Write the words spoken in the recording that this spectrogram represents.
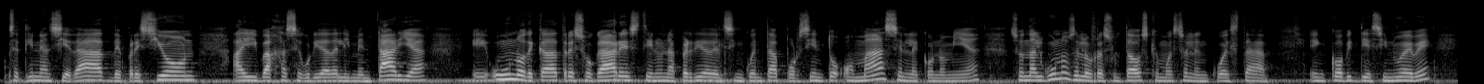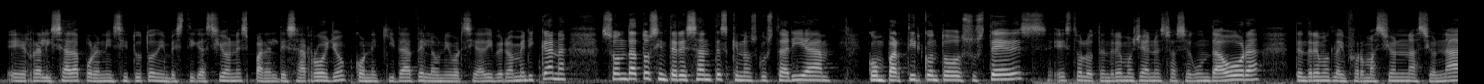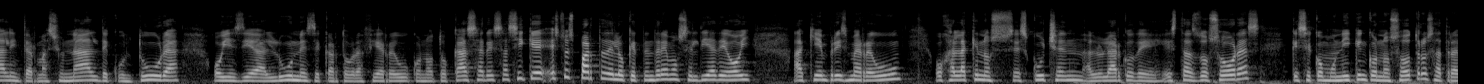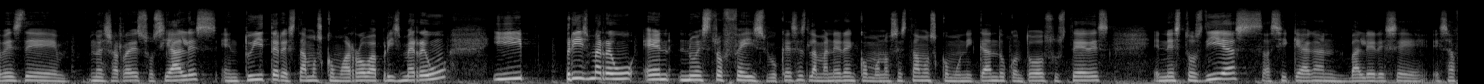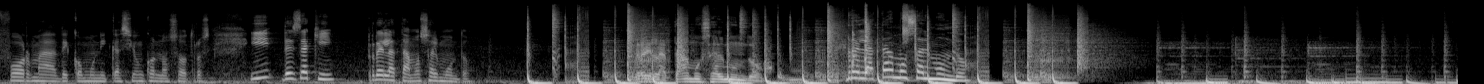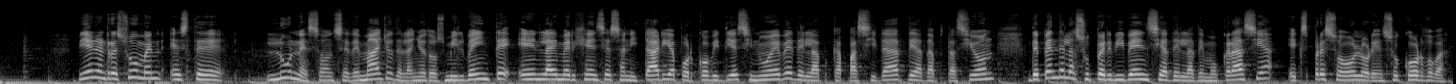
se tiene ansiedad, depresión, hay baja seguridad alimentaria, eh, uno de cada tres hogares tiene una pérdida del 50% o más en la economía. Son algunos de los resultados que muestra la encuesta en COVID-19 eh, realizada por el Instituto de Investigaciones para el Desarrollo con Equidad de la Universidad Iberoamericana. Son datos interesantes que nos gustaría compartir con todos ustedes. Esto lo tendremos ya en nuestra segunda hora. Tendremos la información nacional, internacional, de cultura. Hoy es día lunes de Cartografía RU con Otto Cázares. Así que esto es parte de lo que tendremos el día de hoy aquí en Prisma RU. Ojalá que nos escuchen a lo largo de estas dos horas, que se comuniquen con nosotros a través de nuestras redes sociales. En Twitter estamos como arroba Prisma RU y Prisma RU en nuestro Facebook. Esa es la manera en cómo nos estamos comunicando con todos ustedes en estos días, así que hagan valer ese, esa forma de comunicación con nosotros. Y desde aquí, relatamos al mundo. Relatamos al mundo. Relatamos al mundo. Bien, en resumen, este lunes 11 de mayo del año 2020 en la emergencia sanitaria por COVID-19 de la capacidad de adaptación depende la supervivencia de la democracia, expresó Lorenzo Córdoba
